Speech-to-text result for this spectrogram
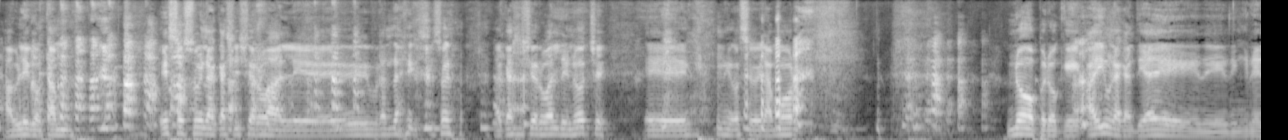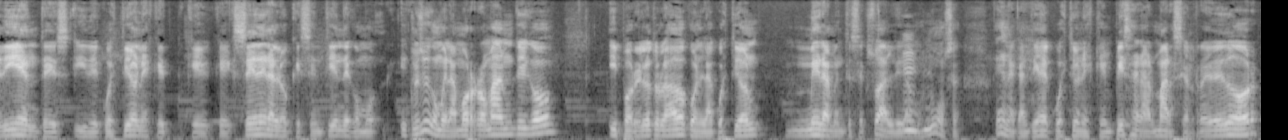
Hablé con tan... Eso suena a calle Yerbal, eh, Brandani, si suena a calle Yerbal de noche, eh, negocio del amor. No, pero que hay una cantidad de, de- de ingredientes y de cuestiones que, que- que exceden a lo que se entiende como, inclusive como el amor romántico, y por el otro lado con la cuestión meramente sexual, digamos, ¿no? O sea, hay una cantidad de cuestiones que empiezan a armarse alrededor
